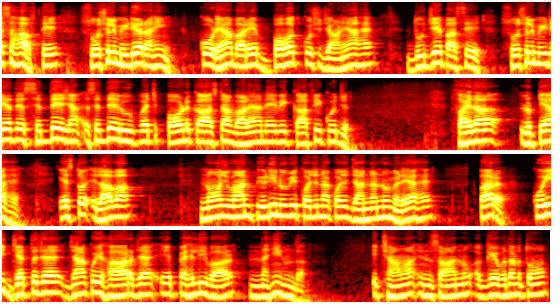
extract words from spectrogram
ਇਸ ਹਫ਼ਤੇ ਸੋਸ਼ਲ ਮੀਡੀਆ ਰਾਹੀਂ ਘੋੜਿਆਂ ਬਾਰੇ ਬਹੁਤ ਕੁਝ ਜਾਣਿਆ ਹੈ। ਦੂਜੇ ਪਾਸੇ ਸੋਸ਼ਲ ਮੀਡੀਆ ਤੇ ਸਿੱਧੇ ਜਾਂ ਅਸਿੱਧੇ ਰੂਪ ਵਿੱਚ ਪੌਡਕਾਸਟਾਂ ਵਾਲਿਆਂ ਨੇ ਵੀ ਕਾਫੀ ਕੁਝ ਫਾਇਦਾ ਲੁੱਟਿਆ ਹੈ। ਇਸ ਤੋਂ ਇਲਾਵਾ ਨੌਜਵਾਨ ਪੀੜ੍ਹੀ ਨੂੰ ਵੀ ਕੁਝ ਨਾ ਕੁਝ ਜਾਣਨ ਨੂੰ ਮਿਲਿਆ ਹੈ। ਪਰ ਕੋਈ ਜਿੱਤ ਜਾਏ ਜਾਂ ਕੋਈ ਹਾਰ ਜਾਏ ਇਹ ਪਹਿਲੀ ਵਾਰ ਨਹੀਂ ਹੁੰਦਾ। ਇੱਛਾਵਾਂ ਇਨਸਾਨ ਨੂੰ ਅੱਗੇ ਵਧਣ ਤੋਂ,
